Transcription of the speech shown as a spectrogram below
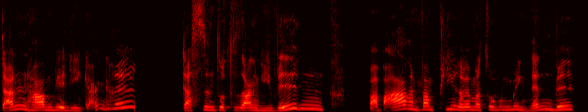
Dann haben wir die Gangrel. Das sind sozusagen die wilden Barbaren-Vampire, wenn man es so unbedingt nennen will.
